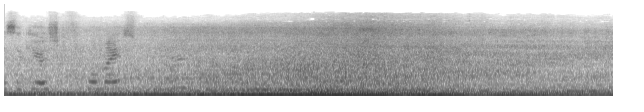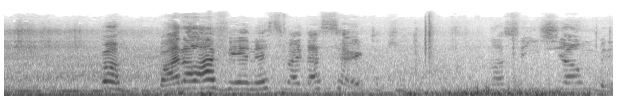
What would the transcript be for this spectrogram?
Essa aqui eu acho que ficou mais curta. Bom, bora lá ver, né, se vai dar certo aqui. Nosso enjambre.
